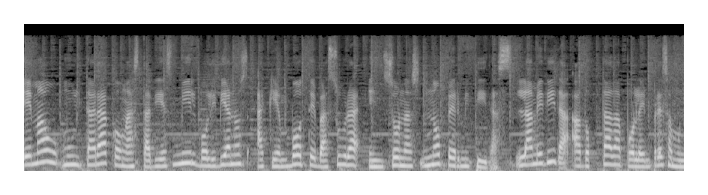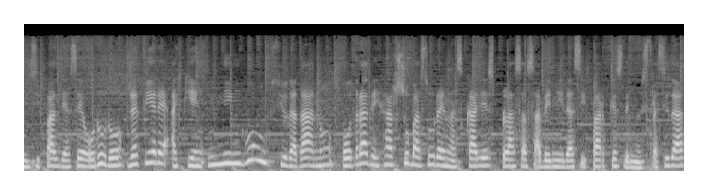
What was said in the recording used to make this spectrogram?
EMAU multará con hasta 10 mil bolivianos a quien bote basura en zonas no permitidas. La medida adoptada por la empresa municipal de aseo Oruro refiere a quien ningún ciudadano podrá dejar su basura en las calles, plazas, avenidas y parques de nuestra ciudad,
